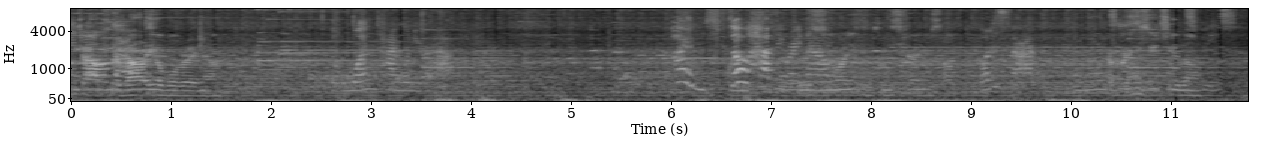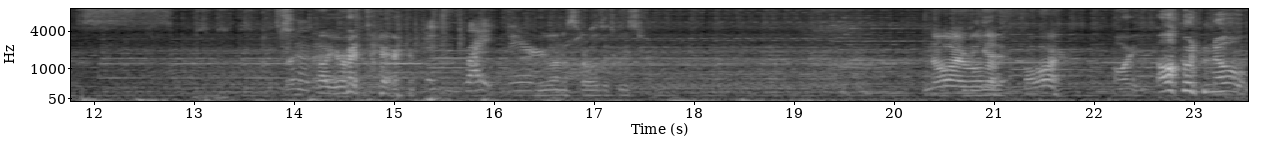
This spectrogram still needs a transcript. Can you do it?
chain land are valuable right now. The one time when you're happy. I am so happy right You now. want to use the twist on yourself? What is that? That brings you to the- It's right Oh, you're right there. It's right there. You want to throw the twister? No, I Did you rolled a it? four. Oh, oh no!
